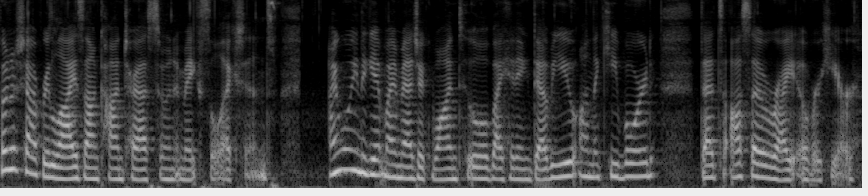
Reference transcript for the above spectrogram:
Photoshop relies on contrast when it makes selections. I'm going to get my magic wand tool by hitting W on the keyboard. That's also right over here.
